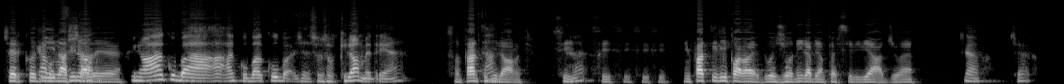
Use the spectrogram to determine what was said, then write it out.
cerco Cavolo, di lasciare... Fino, a Acuba, Acuba, Cuba, cioè sono, sono chilometri, eh? Sono tanti Tanto? chilometri, sì, eh? sì, sì, sì, sì. Infatti lì poi vabbè, due giorni li abbiamo persi di viaggio, eh. Chiaro, chiaro.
